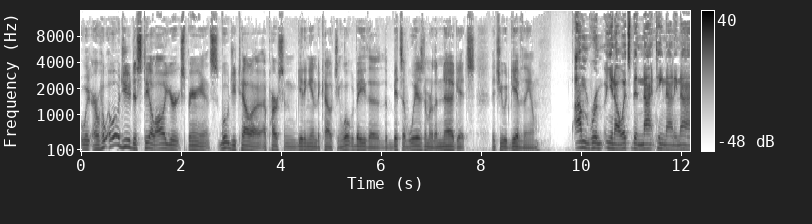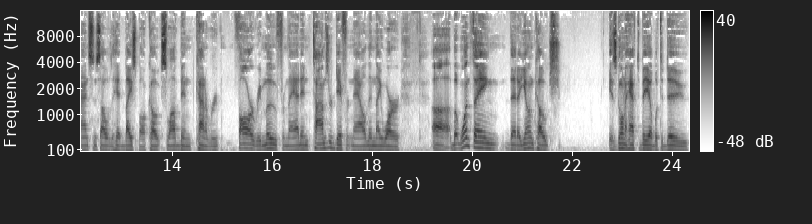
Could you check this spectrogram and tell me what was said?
or what would you distill all your experience? What would you tell a, a, person getting into coaching? What would be the, the bits of wisdom or the nuggets that you would give them? I'm, you know, it's been 1999 since I was a head baseball coach, so I've been kind of re- far removed from that, and times are different now than they were. Uh, but one thing that a young coach is going to have to be able to do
